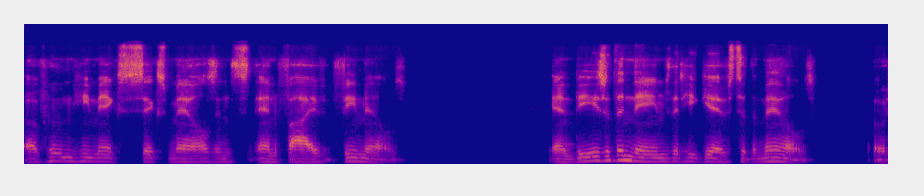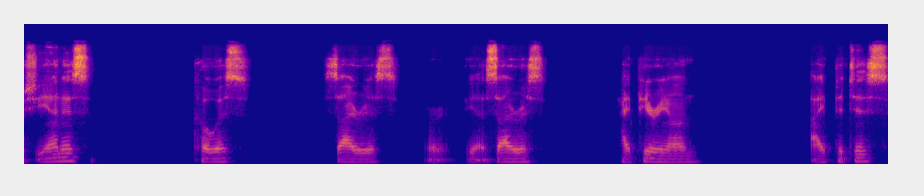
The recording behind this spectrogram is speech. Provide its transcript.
of whom he makes six males and, and five females. And these are the names that he gives to the males Oceanus, Coeus, Cyrus, or yeah, Cyrus, Hyperion, Iapetus,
